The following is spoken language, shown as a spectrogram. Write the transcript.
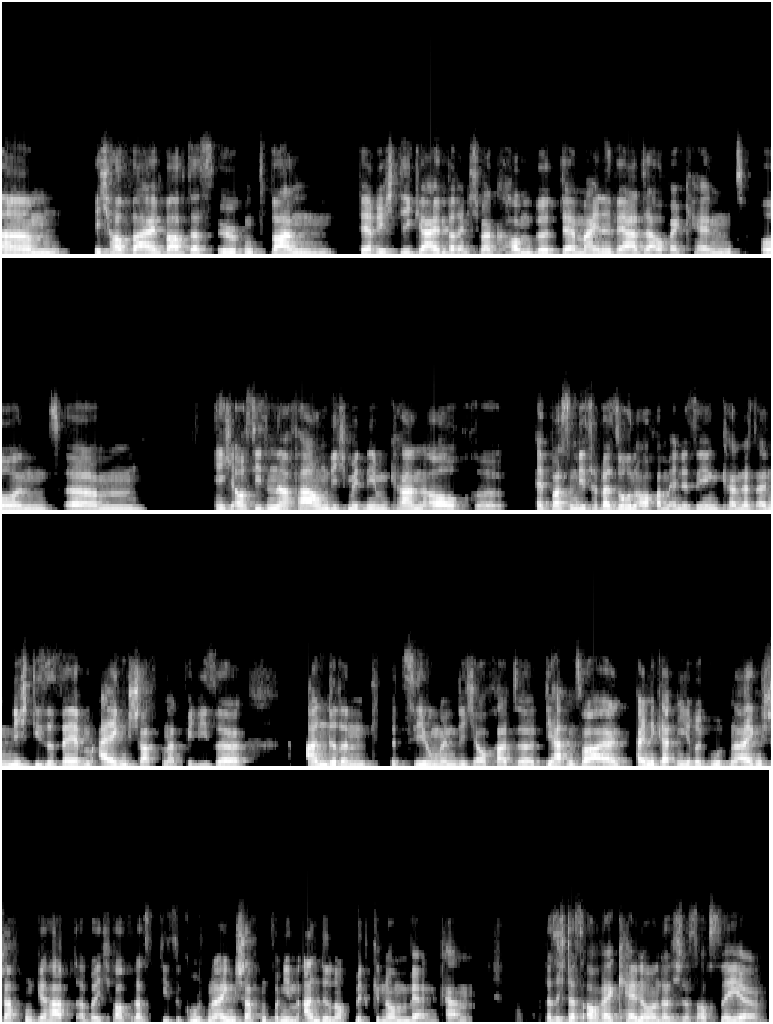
Ähm, ich hoffe einfach, dass irgendwann der Richtige einfach endlich mal kommen wird, der meine Werte auch erkennt und ähm, ich aus diesen Erfahrungen, die ich mitnehmen kann, auch äh, etwas in dieser Person auch am Ende sehen kann, dass er nicht dieselben Eigenschaften hat wie diese anderen Beziehungen, die ich auch hatte. Die hatten zwar, ein, einige hatten ihre guten Eigenschaften gehabt, aber ich hoffe, dass diese guten Eigenschaften von jedem anderen auch mitgenommen werden kann. Dass ich das auch erkenne und dass ich das auch sehe.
